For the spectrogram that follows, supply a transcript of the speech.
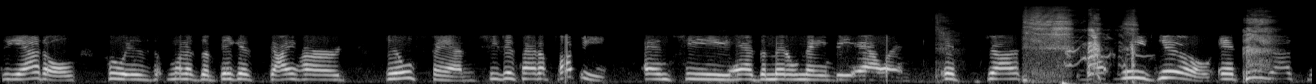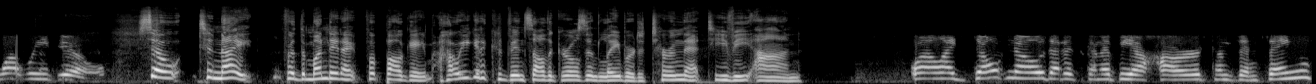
Seattle, who is one of the biggest diehard Bills fans, she just had a puppy and she had the middle name be Allen. It's just what we do. It's just what we do. So, tonight for the Monday night football game, how are you going to convince all the girls in labor to turn that TV on? Well, I don't know that it's going to be a hard convincing,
